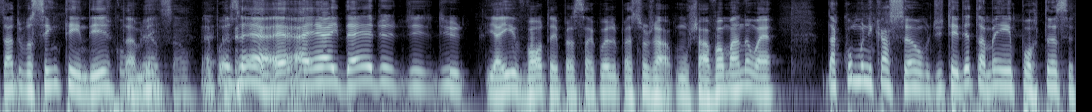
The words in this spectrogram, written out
trata de você entender também. É, pois é, é, é a ideia de, de- de- E aí volta aí para essa coisa, parece um, um chavão, mas não é. Da comunicação, de entender também a importância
